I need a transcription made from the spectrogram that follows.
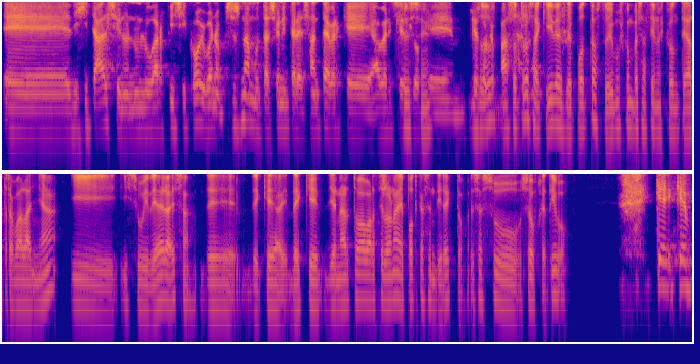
eh, digital, sino en un lugar físico. Y bueno, pues es una mutación interesante a ver qué, a ver qué, sí, es, lo sí. que, qué nosotros, es, lo que, pasa. Nosotros ¿no? aquí desde podcast tuvimos conversaciones con Teatro Balañá y, y, su idea era esa, de, de, que, de que llenar toda Barcelona de podcast en directo. Ese es su, su objetivo. Que, que,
